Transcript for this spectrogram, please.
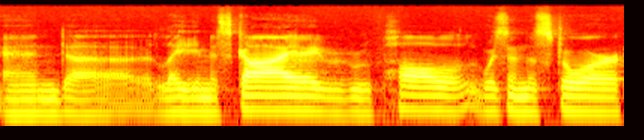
and uh, Lady Miss Guy, RuPaul was in the store,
